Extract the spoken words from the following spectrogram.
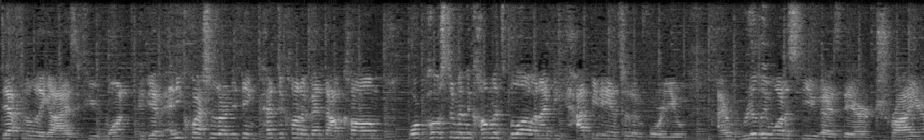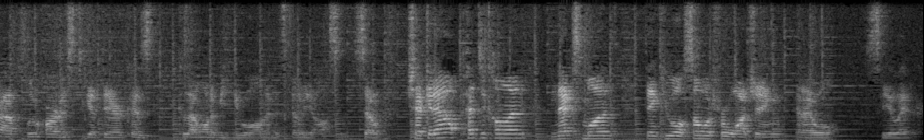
Definitely, guys, if you want, if you have any questions or anything, pentaconevent.com or post them in the comments below, and I'd be happy to answer them for you. I really want to see you guys there. Try your absolute hardest to get there because because I want to meet you all, and it's going to be awesome. So check it out, Pentacon next month. Thank you all so much for watching, and I will see you later.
